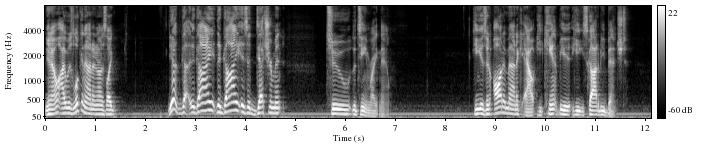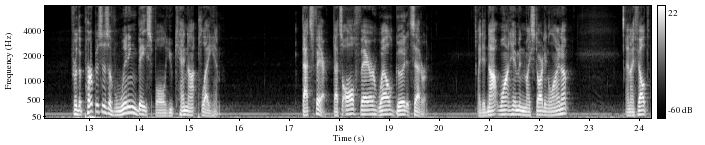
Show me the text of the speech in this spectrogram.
You know, I was looking at it and I was like, "Yeah, the guy, the guy is a detriment to the team right now." He is an automatic out. He can't be, he's got to be benched. For the purposes of winning baseball, you cannot play him. That's fair. That's all fair, well, good, etc. I did not want him in my starting lineup, and I felt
